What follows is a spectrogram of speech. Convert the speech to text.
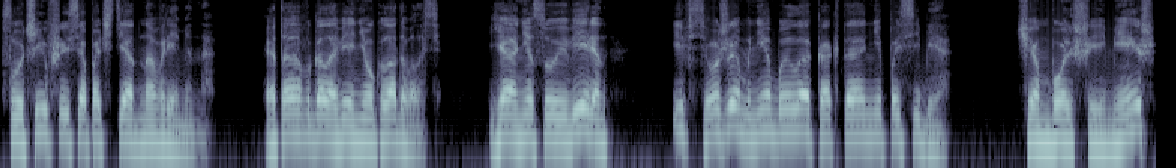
случившейся почти одновременно? Это в голове не укладывалось. Я не суеверен, и все же мне было как-то не по себе. Чем больше имеешь,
